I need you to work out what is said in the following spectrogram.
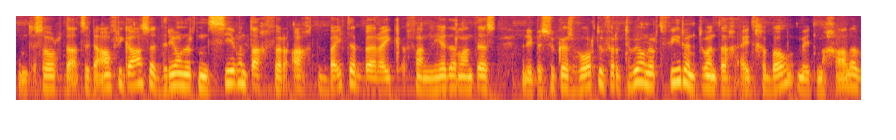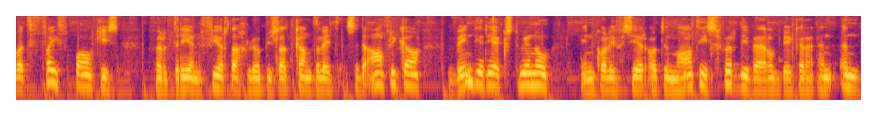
om te sorg dat Suid-Afrika se 370 vir 8 buite bereik van Nederland is. Die besoekers word toe vir 224 uitgebul met Magala wat 5 paaltjies vir 43 lopies laat kantel het. Suid-Afrika wen die reeks 2-0 en kwalifiseer outomaties vir die Wêreldbeker in in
